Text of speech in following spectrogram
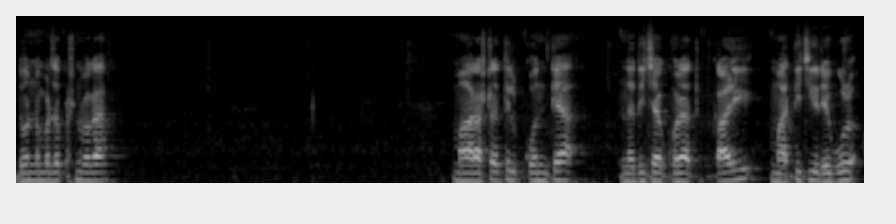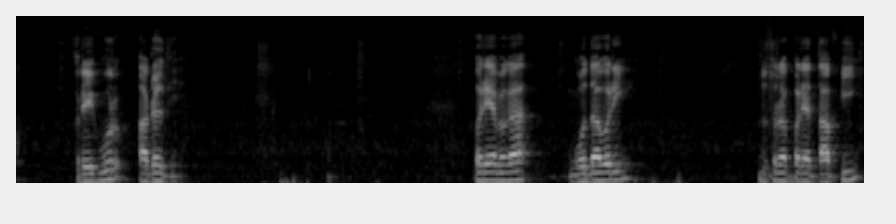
दोन नंबरचा प्रश्न बघा. महाराष्ट्रातील कोणत्या नदीच्या खोऱ्यात काळी मातीची रेगूळ रेगूर आढळते? पर्याय बघा. गोदावरी. दुसरा पर्याय तापी.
